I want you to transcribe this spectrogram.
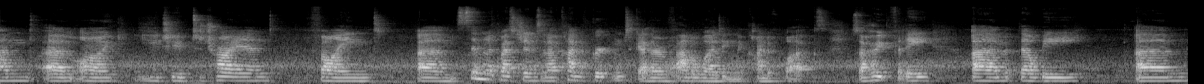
and um, on our YouTube to try and find um, similar questions, and I've kind of grouped them together and found a wording that kind of works. So hopefully um, there'll be um,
